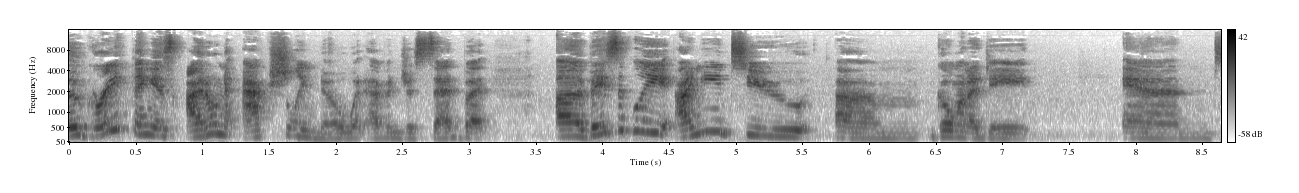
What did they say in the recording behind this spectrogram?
The great thing is, I don't actually know what Evan just said, but uh, basically, I need to um, go on a date, and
